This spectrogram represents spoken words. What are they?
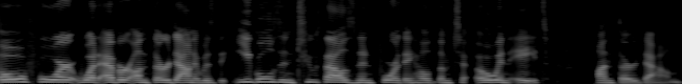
0 for whatever on third down, it was the Eagles in 2004. They held them to 0 and 8 on third down.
